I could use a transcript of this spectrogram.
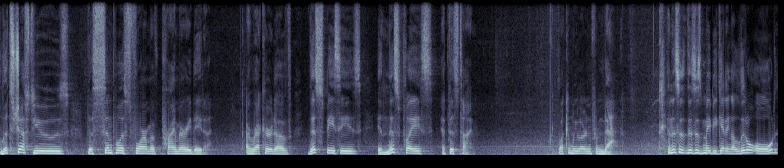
Let's just use the simplest form of primary data, a record of this species in this place at this time. What can we learn from that? And this is, this is maybe getting a little old,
